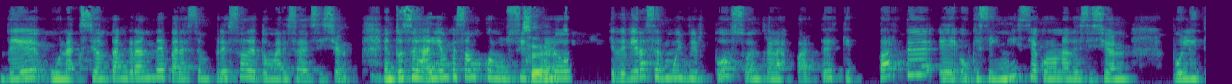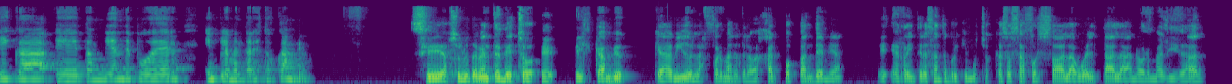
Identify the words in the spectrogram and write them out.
de una acción tan grande para esa empresa de tomar esa decisión. Entonces ahí empezamos con un círculo que debiera ser muy virtuoso entre las partes, que parte eh, o que se inicia con una decisión política eh, también de poder implementar estos cambios. Sí, absolutamente. De hecho, eh, el cambio que ha habido en las formas de trabajar post pandemia es re interesante porque en muchos casos se ha forzado la vuelta a la normalidad,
